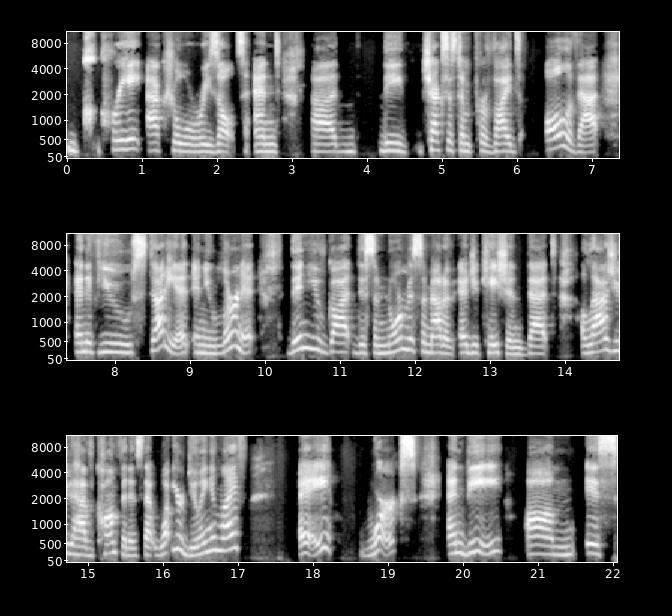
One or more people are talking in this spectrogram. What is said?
c- create actual results. And uh, the CHEK system provides all of that. And if you study it and you learn it, then you've got this enormous amount of education that allows you to have confidence that what you're doing in life, A, works, and B, um, is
